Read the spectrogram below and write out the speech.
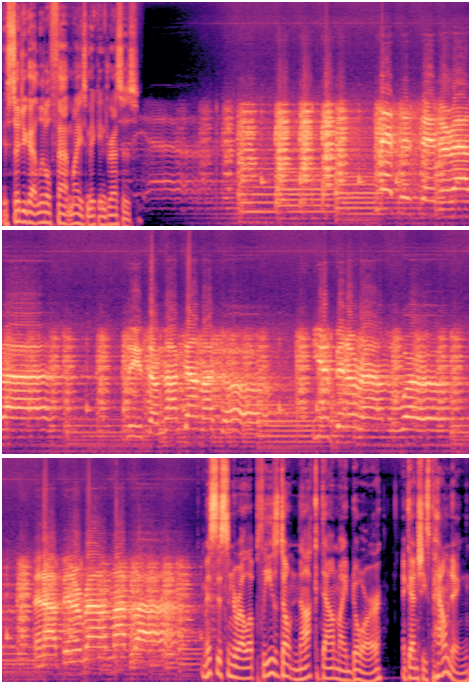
Instead, you got little fat mice making dresses. Please don't knock down my door. You've been around the world, and I've been around my block. Mrs. Cinderella, please don't knock down my door. Again, she's pounding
